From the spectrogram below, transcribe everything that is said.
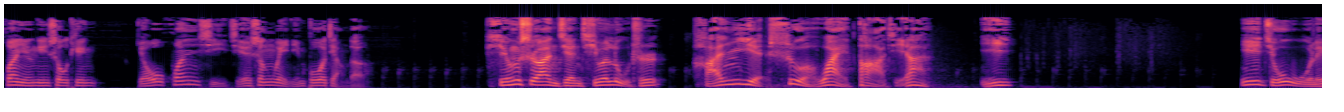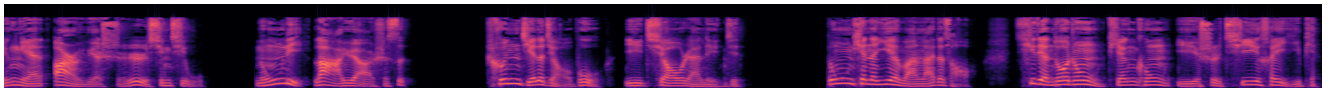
欢迎您收听由欢喜杰生为您播讲的《刑事案件奇闻录之寒夜涉外大劫案》一。一九五零年二月十日星期五，农历腊月二十四，春节的脚步已悄然临近。冬天的夜晚来得早，七点多钟，天空已是漆黑一片。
